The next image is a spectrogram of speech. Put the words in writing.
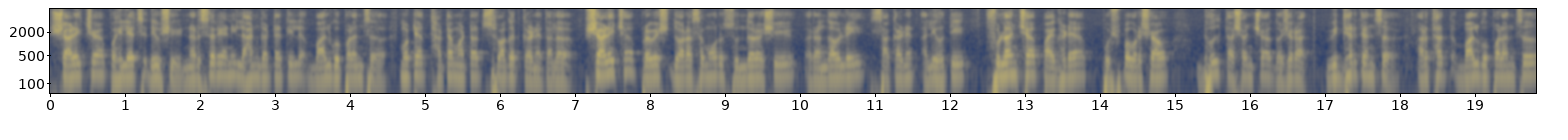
शाळेच्या पहिल्याच दिवशी नर्सरी आणि लहान गटातील बालगोपाळांचं मोठ्या थाटामाटात स्वागत करण्यात आलं. शाळेच्या प्रवेशद्वारासमोर सुंदर अशी रंगावली साकारण्यात आली होती. फुलांच्या पायघड्या पुष्पवर्षाव ढोल ताशांच्या गजरात विद्यार्थ्यांचं अर्थात बालगोपाळांचं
